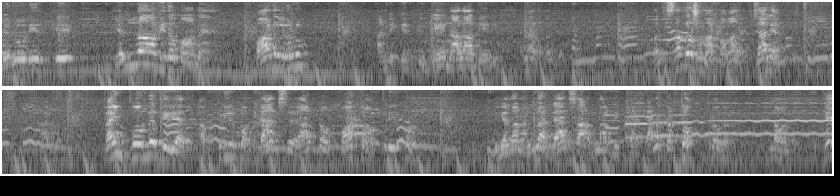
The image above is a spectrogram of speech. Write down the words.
மெலோடி இருக்கு. எல்லா விதமான பாடல்களும் அன்னைக்கு இருக்கு மே நாலாம் தேதி எல்லாரும் வந்து வந்து சந்தோஷமா இருப்போம். வாங்க ஜாலியா டைம் போகிறதே தெரியாது. அப்படி இருக்கும் டான்ஸ் ஆட்டம் பாட்டம் அப்படி இருக்கும் நீங்க எல்லாம் நல்லா டான்ஸ் ஆடலாம் அப்படி களை கட்டும் ப்ரோக்ராம் எல்லாம் வந்து ஓகே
